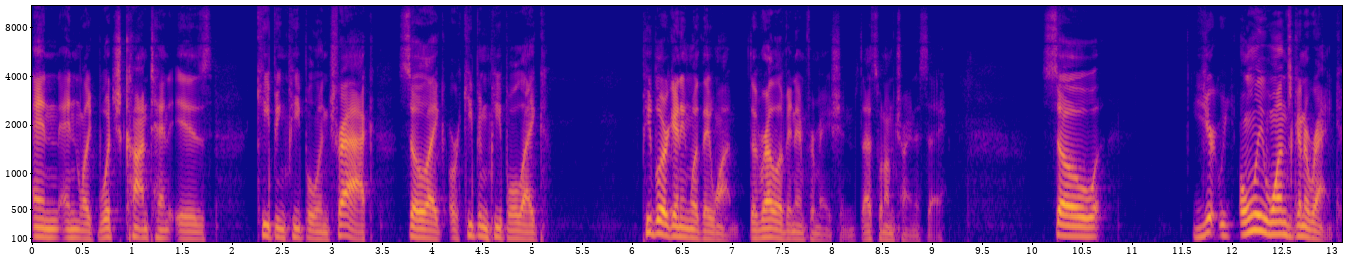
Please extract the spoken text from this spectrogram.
and and like which content is keeping people in track. So like, or keeping people like, people are getting what they want, the relevant information. That's what I'm trying to say. So you're only one's going to rank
